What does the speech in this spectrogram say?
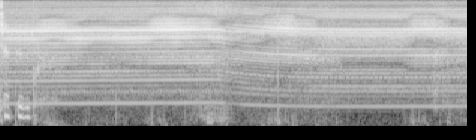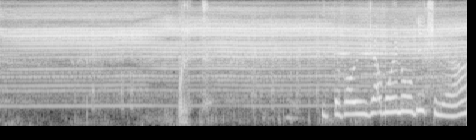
Çekledik. İlk defa oynayacağım oyun olduğu için ya.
